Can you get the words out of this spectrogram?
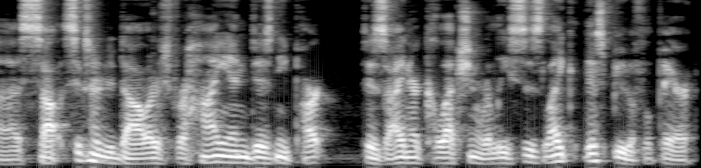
uh, $600 for high-end Disney park designer collection releases like this beautiful pair.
